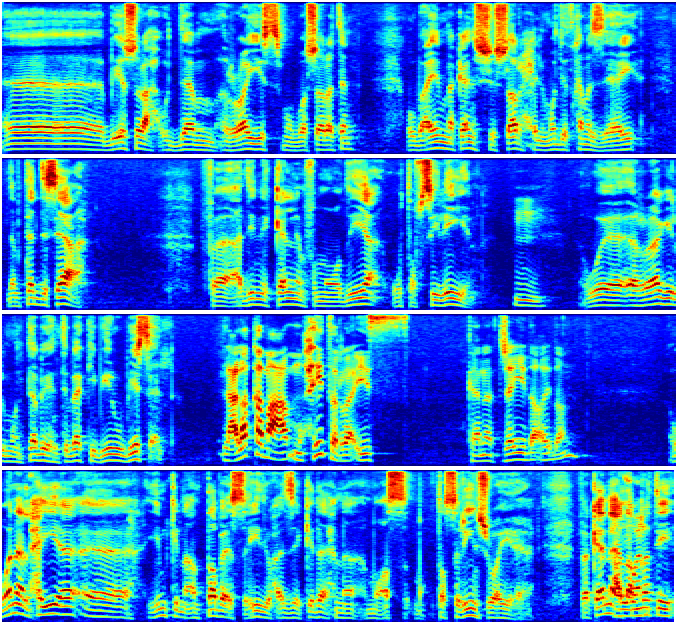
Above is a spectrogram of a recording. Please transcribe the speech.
آه بيشرح قدام الرئيس مباشرة. وبعدين ما كانش الشرح لمدة خمس دقايق ده امتد ساعة. فقاعدين نتكلم في مواضيع وتفصيليا. مم. والراجل منتبه انتباه كبير وبيسأل العلاقة مع محيط الرئيس كانت جيدة أيضا؟ وأنا الحقيقة آه، يمكن عن طبع الصعيدي وحاجة زي كده إحنا مقتصرين شوية يعني فكان علاقتي؟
